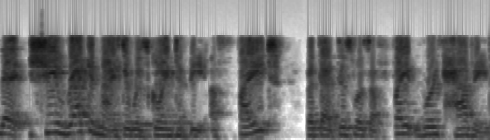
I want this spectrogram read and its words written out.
that she recognized it was going to be a fight, but that this was a fight worth having.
